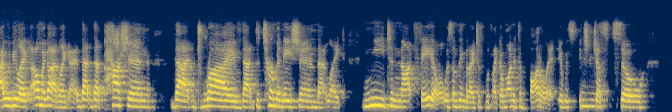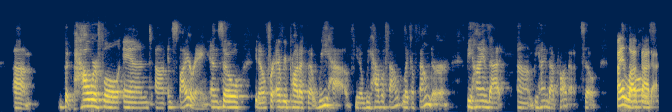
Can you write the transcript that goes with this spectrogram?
I would be like, oh my god, like uh, that that passion, that drive, that determination, that like need to not fail was something that I just would like. I wanted to bottle it. It was it's mm-hmm. just so. Um, but powerful and uh, inspiring and so you know for every product that we have you know we have a found like a founder behind that um, behind that product. So i so love that, that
